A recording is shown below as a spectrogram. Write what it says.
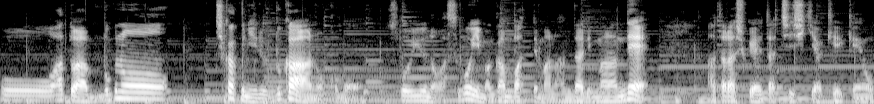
こうあとは僕の近くにいる部下の子も、そういうのがすごい今頑張って学んだり学んで、新しく得た知識や経験を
